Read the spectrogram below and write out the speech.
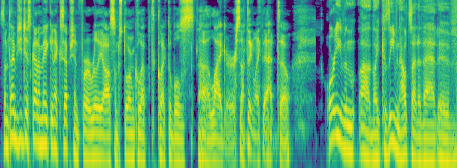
sometimes you just got to make an exception for a really awesome Storm collect- Collectibles uh, Liger or something like that. So, or even uh, like because even outside of that, if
